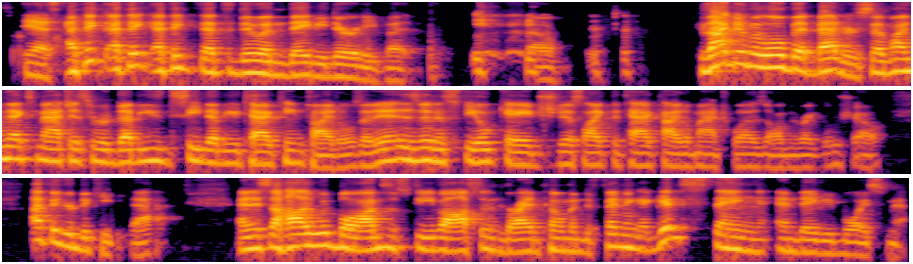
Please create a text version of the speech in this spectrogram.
So. yes I think I think I think that's doing Davy dirty, but so because I do a little bit better. So my next match is for WCW tag team titles, and it is in a steel cage, just like the tag title match was on the regular show. I figured to keep that. And it's the Hollywood Blondes of Steve Austin and Brian Pillman defending against Sting and Davey Boy Smith.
